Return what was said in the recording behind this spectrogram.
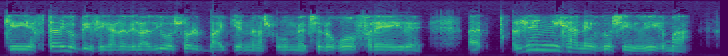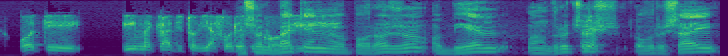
Και οι 7 οι οποίοι φύγανε, δηλαδή ο Σολ Μπάκεν, ας πούμε, ξέρω εγώ, ο Φρέιρε, ε, δεν είχαν δώσει δείγμα ότι είμαι κάτι το Ο διαφορετικό. Σολμπάκεν, ο Πορόζο, ο Μπιέλ, ο Ανδρούτσος, Ναι. ο Βρουσάη,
